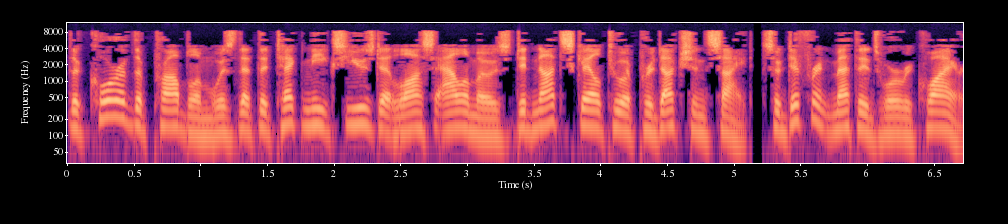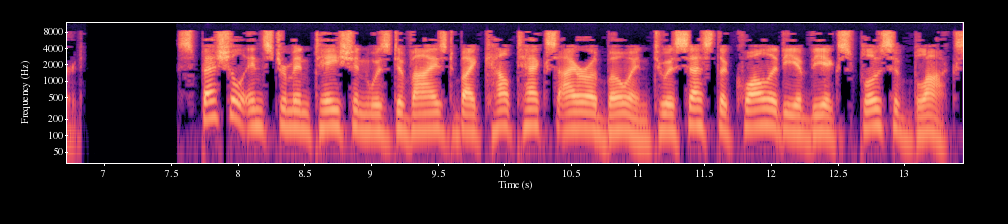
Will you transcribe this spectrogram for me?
The core of the problem was that the techniques used at Los Alamos did not scale to a production site, so different methods were required. Special instrumentation was devised by Caltech's Ira Bowen to assess the quality of the explosive blocks.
